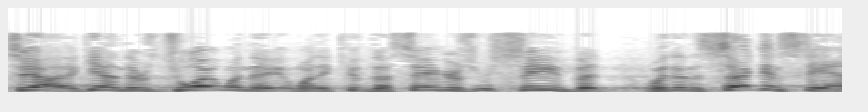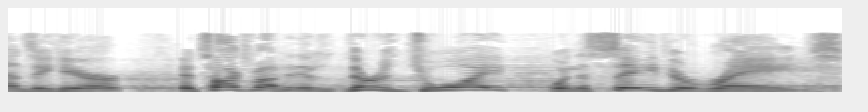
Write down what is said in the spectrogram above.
So yeah, again, there's joy when, they, when the, the Savior's received, but within the second stanza here, it talks about there is joy when the Savior reigns.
